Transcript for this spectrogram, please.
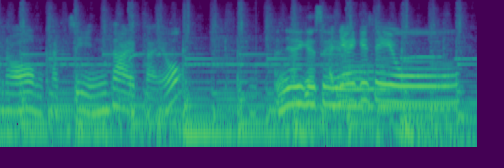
그럼 같이 인사할까요? 안녕히 계세요. 안녕히 계세요.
